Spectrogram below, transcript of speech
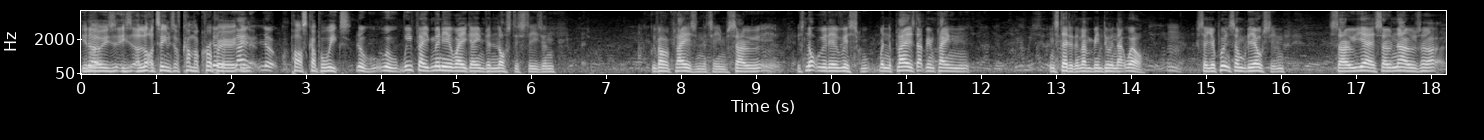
You know, Look- he's, he's, a lot of teams have come a cropper Look, play- in look. the past couple of weeks. Look, well, we played many away games and lost this season with other players in the team, so it's not really a risk when the players that have been playing instead of them haven't been doing that well. Hmm. So you're putting somebody else in. So yeah, so no, so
